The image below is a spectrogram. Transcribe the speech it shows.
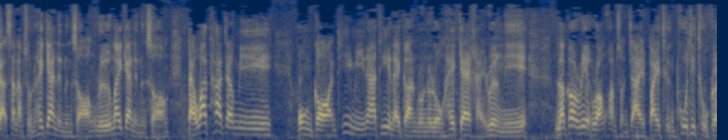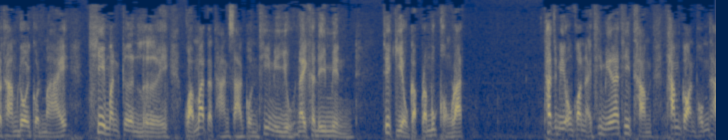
จะสนับสนุนให้แก้1นึหรือไม่แก้1นึแต่ว่าถ้าจะมีองค์กรที่มีหน้าที่ในการรณรงค์ให้แก้ไขเรื่องนี้ แล้วก็เรียกร้องความสนใจไปถึงผู้ที่ถูกกระทำโดยกฎหมายที่มันเกินเลยกว่ามาตรฐานสากลที่มีอยู่ในคดีหมิ่น ที่เกี่ยวกับประมุขของรัฐ ถ้าจะมีองค์กรไหนที่มีหน้าที่ทำทำก่อนผมท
